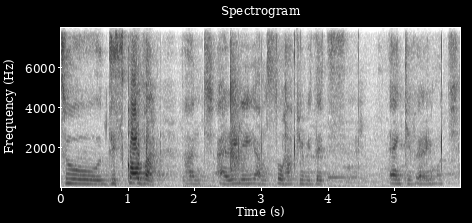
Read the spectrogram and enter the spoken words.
to discover. And I really am so happy with it. Thank you very much.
